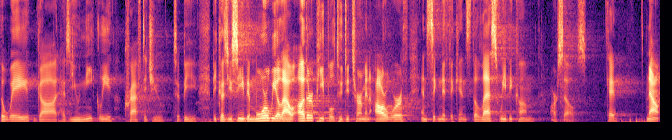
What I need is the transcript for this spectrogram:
the way God has uniquely crafted you to be. Because you see, the more we allow other people to determine our worth and significance, the less we become ourselves. Okay? Now,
